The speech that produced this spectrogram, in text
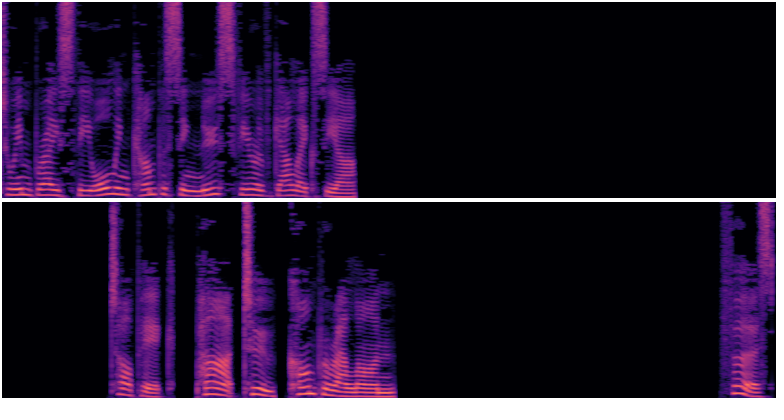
to embrace the all-encompassing new sphere of Galaxia. Topic Part 2 Comporellon First,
